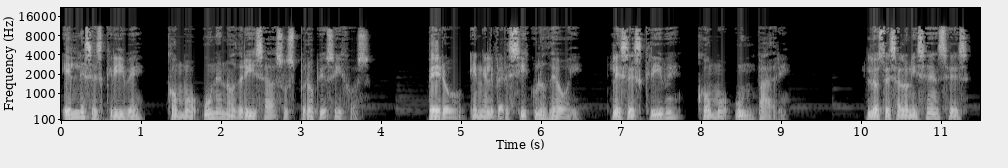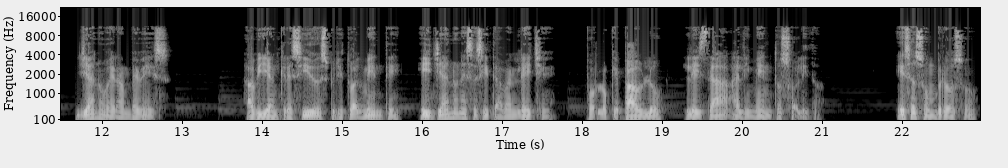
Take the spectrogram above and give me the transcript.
él les escribe como una nodriza a sus propios hijos, pero en el versículo de hoy les escribe como un padre. Los tesalonicenses ya no eran bebés. Habían crecido espiritualmente y ya no necesitaban leche, por lo que Pablo les da alimento sólido. Es asombroso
